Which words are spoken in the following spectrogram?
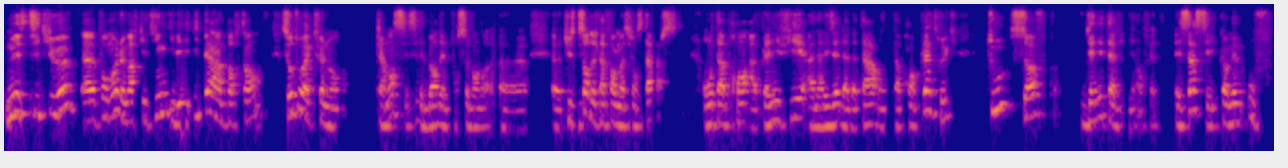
Mais si tu veux, euh, pour moi, le marketing, il est hyper important, surtout actuellement. Clairement, c'est le bordel pour se vendre. tu sors de ta formation STAPS, on t'apprend à planifier, analyser de la data, on t'apprend plein de trucs tout sauf gagner ta vie, en fait. Et ça, c'est quand même ouf.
